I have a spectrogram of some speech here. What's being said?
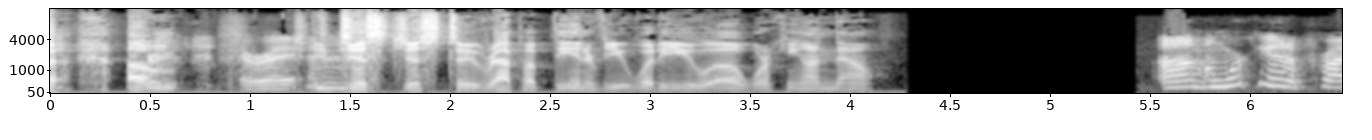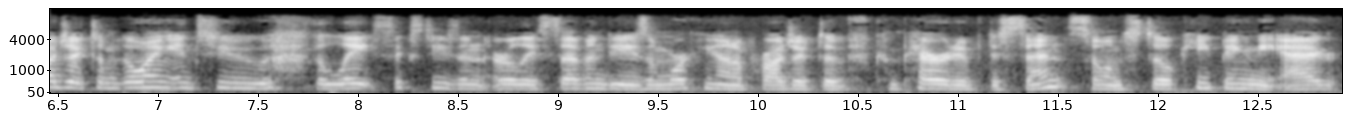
um, right. just just to wrap up the interview, what are you uh, working on now? Um, I'm working on a project. I'm going into the late 60s and early 70s. I'm working on a project of comparative descent, so I'm still keeping the ag-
